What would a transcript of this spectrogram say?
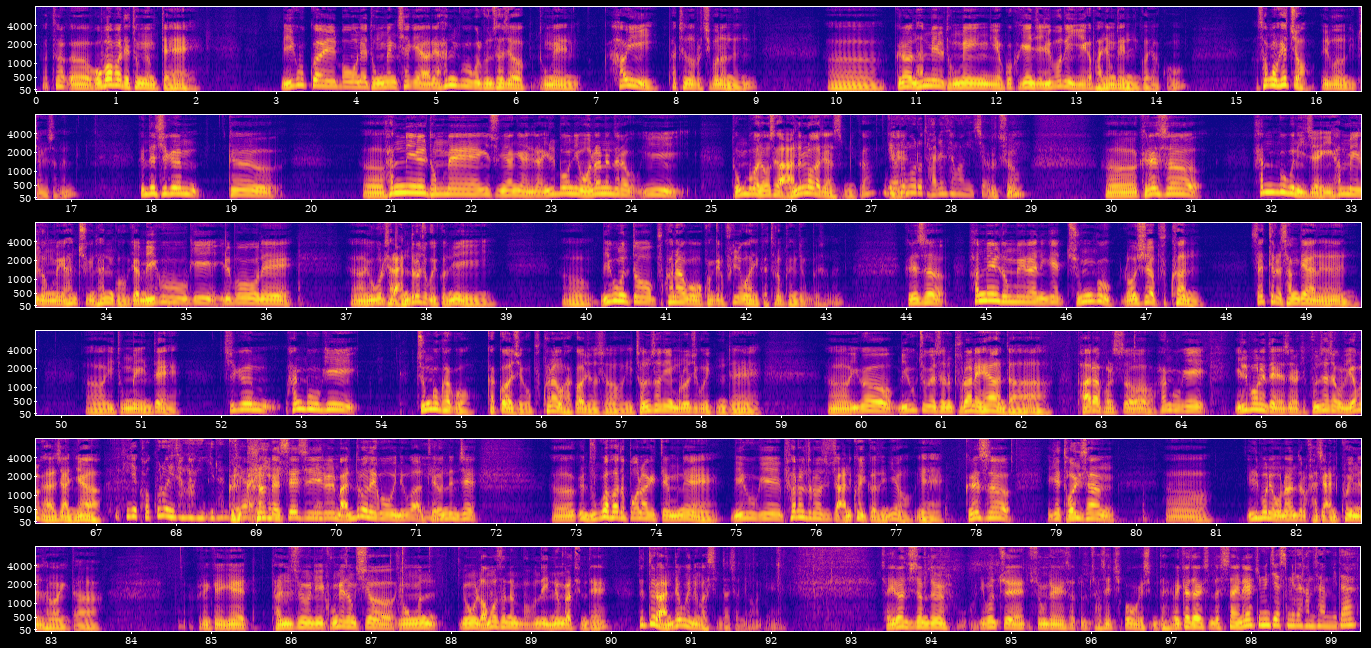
어, 오바마 대통령 때 미국과 일본의 동맹 체계 아래 한국을 군사적 동맹 하위 파트너로 집어넣는 어, 그런 한미일 동맹이었고 그게 이제 일본의 이해가 반영된 거였고 성공했죠. 일본 입장에서는. 근데 지금 그, 어, 한미일 동맹이 중요한 게 아니라 일본이 원하는 대로 이 동북아 정세가 안 흘러가지 않습니까? 여름으로 네. 다른 상황이죠. 그렇죠. 네. 어, 그래서 한국은 이제 이 한미일 동맹의 한 축인 한국. 그러니까 미국이 일본의 어, 요구를 잘 안 들어주고 있거든요. 이, 어, 미국은 또 북한하고 관계를 풀려고 하니까 트럼프 행정부에서는. 그래서 한미일 동맹이라는 게 중국, 러시아, 북한 세트를 상대하는 어, 이 동맹인데 지금 한국이 중국하고 가까워지고 북한하고 가까워져서 이 전선이 무너지고 있는데 어, 이거 미국 쪽에서는 불안해해야 한다. 봐라 벌써 한국이 일본에 대해서 이렇게 군사적으로 위협을 가하지 않냐. 굉장히 거꾸로인 상황이긴 한데요. 그, 런 네. 메시지를 네. 만들어내고 있는 것 같아요. 네. 근데 이제 어, 누가 봐도 뻔하기 때문에 미국이 편을 들어주지 않고 있거든요. 예. 그래서 이게 더 이상 어, 일본이 원하는 대로 가지 않고 있는 상황이다. 그러니까 이게 단순히 국내 정치용은 용을 넘어서는 부분도 있는 것 같은데 뜻대로 안 되고 있는 것 같습니다. 전혀. 예. 자, 이런 지점들 이번 주에 주공장에서 좀 자세히 짚어보겠습니다. 여기까지 하겠습니다. 시사인의 김은지였습니다. 감사합니다.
